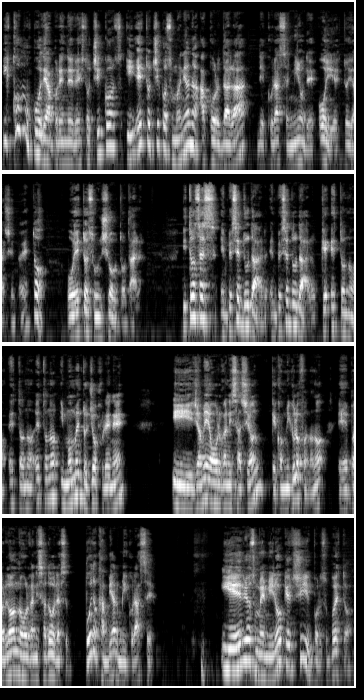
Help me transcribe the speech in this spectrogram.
¿Y cómo puede aprender estos chicos? Y estos chicos mañana acordará de curarse mío de hoy estoy haciendo esto o esto es un show total. Entonces empecé a dudar, empecé a dudar que esto no, esto no, esto no. Y momento yo frené y llamé a organización, que con micrófono, ¿no? Eh, perdón, organizadores, ¿puedo cambiar mi clase? Y ellos me miró que sí, por supuesto.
